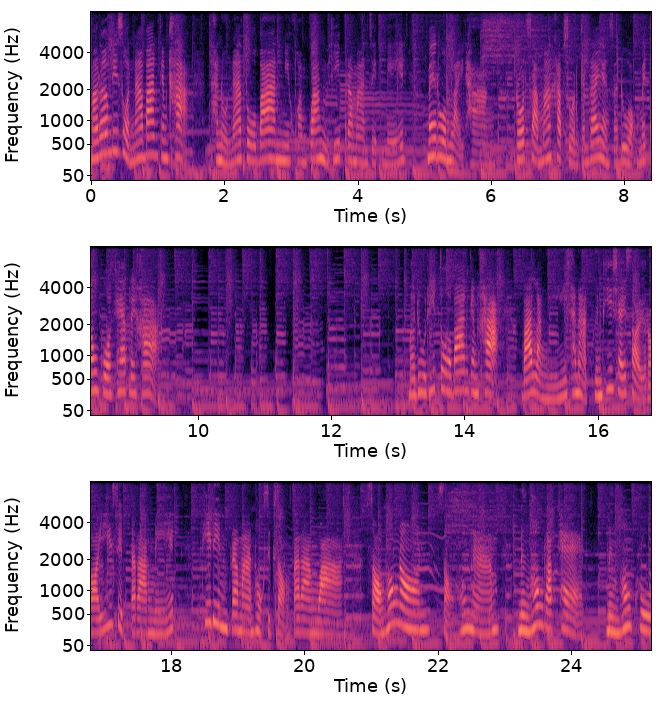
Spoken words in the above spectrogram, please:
มาเริ่มที่ส่วนหน้าบ้านกันค่ะ ถนนหน้าตัวบ้านมีความกว้างอยู่ที่ประมาณ 7 เมตร ไม่รวมไหลทาง รถสามารถขับสวนกันได้อย่างสะดวกไม่ต้องกลัวแคบเลยค่ะ มาดูที่ตัวบ้านกันค่ะ บ้านหลังนี้ขนาดพื้นที่ใช้สอย 120 ตารางเมตร ที่ดินประมาณ 62 ตารางวา 2 ห้องนอน 2 ห้องน้ำ 1 ห้องรับแขก 1 ห้องครัว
